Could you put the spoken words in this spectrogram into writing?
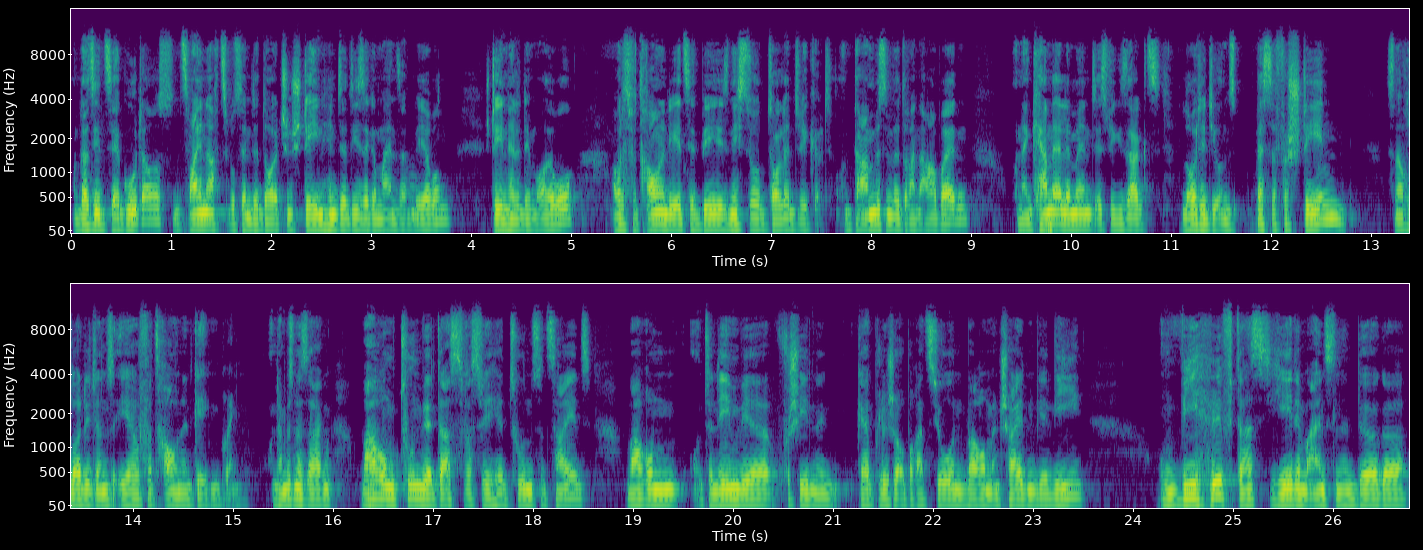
Und da sieht sehr gut aus. 82 Prozent der Deutschen stehen hinter dieser gemeinsamen Währung, stehen hinter dem Euro. Aber das Vertrauen in die EZB ist nicht so toll entwickelt. Und da müssen wir dran arbeiten. Und ein Kernelement ist, wie gesagt, Leute, die uns besser verstehen, sind auch Leute, die uns eher Vertrauen entgegenbringen. Und da müssen wir sagen, warum tun wir das, was wir hier tun zurzeit? Warum unternehmen wir verschiedene geldpolitische Operationen? Warum entscheiden wir wie? Und wie hilft das jedem einzelnen Bürger,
